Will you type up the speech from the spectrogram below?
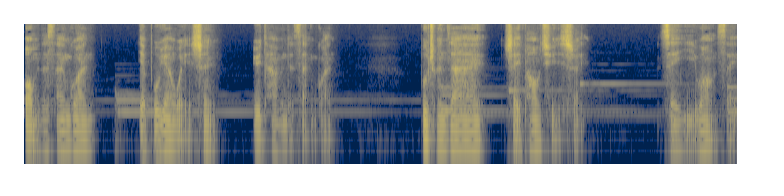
我们的三观也不愿委身于他们的三观，不存在谁抛弃谁，谁遗忘谁，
